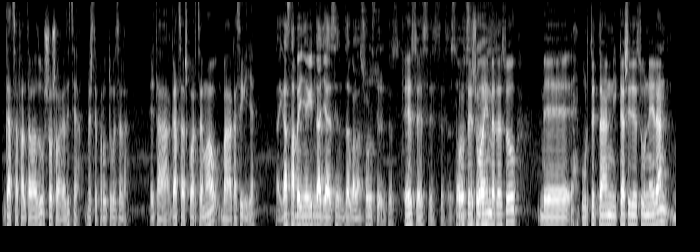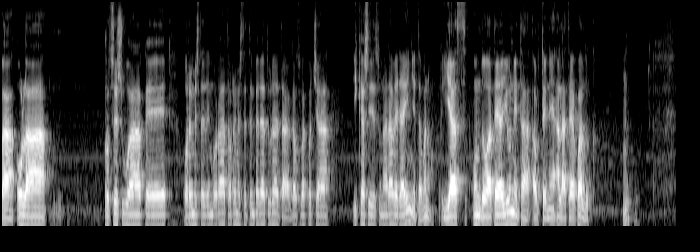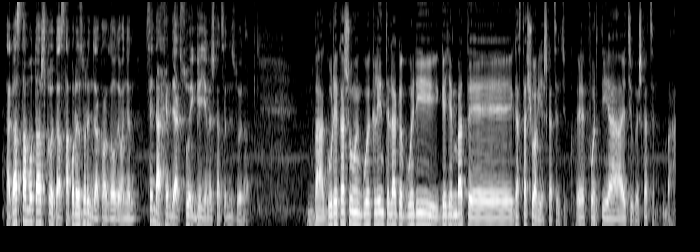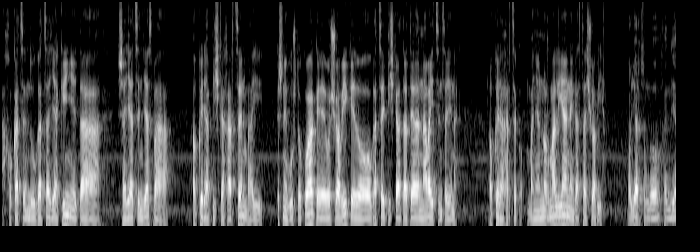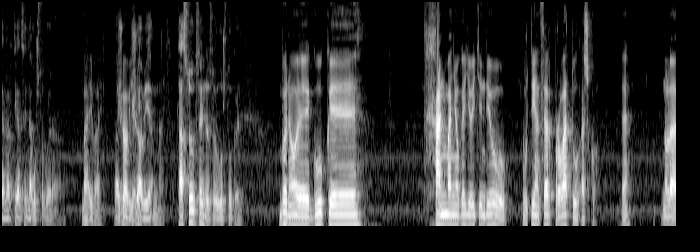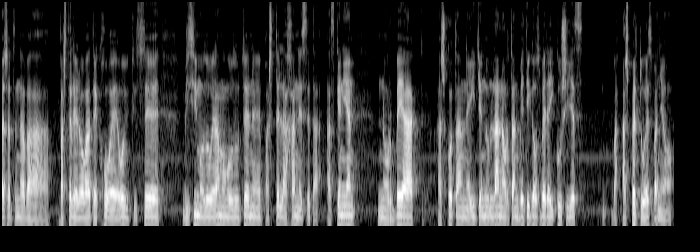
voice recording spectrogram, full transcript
gatza falta badu, sosoa galditzea, beste produktu bezala. Eta gatza asko hartzen hau, ba, gazigila. Bai, gazta behin egin da ja ezin daukala soluziorik, ez? Ez, ez, ez, ez. Ez Prozesua egin behar duzu, be, urtetan ikasi duzun eran, ba, hola prozesuak e, horren beste denbora eta horren beste temperatura eta gauz bakotxa ikasi duzun arabera egin, eta bueno, iaz ondo atea jun eta aurten ala ateako alduk. Eta gazta mota asko eta zapore ezberdinakoak daude, baina zein da jendeak zuei gehien eskatzen dizuena? Ba, gure kasuen gue klientelak gueri gehien bat e, gazta suabia eskatzen zuk, e, fuertia etziuk eskatzen. Ba, jokatzen du gatza jakin eta saiatzen jaz, ba, aukera pixka jartzen, bai esne gustokoak, e, osoabik edo gatzai pixka atatea nabaitzen zaienak aukera jartzeko. Baina normalian gazta suabia. Oi hartzungo jendean artean zein da gustokoena? Bai, bai, Bai, suabia. suabia. Bai. Ta zuk zein duzu gustokoen? Bueno, e, guk e, jan baino gehiago egiten dio urtean zehar probatu asko. Eh? Nola esaten da, ba, pastelero batek, jo, e, oik ze bizimodu eramongo duten e, pastela janez, eta azkenian norbeak askotan egiten du lan hortan beti gauz bera ikusi ez, ba, aspertu ez, baino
